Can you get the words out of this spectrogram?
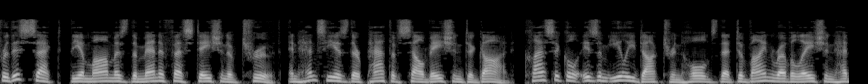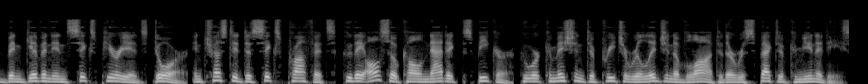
For this sect, the Imam is the manifestation of truth, and hence he is their path of salvation to God. Classical Ismaili doctrine holds that divine revelation had been given in six periods entrusted to six prophets, who they also call Natiq speaker, who were commissioned to preach a religion of law to their respective communities.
